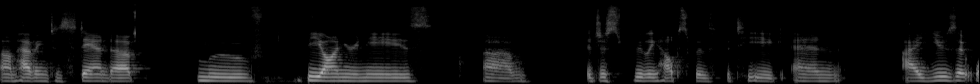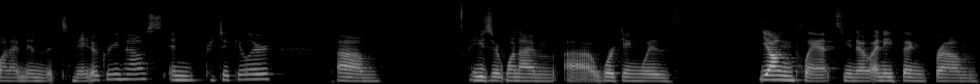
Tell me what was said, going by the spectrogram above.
um, having to stand up, move, be on your knees. Um, it just really helps with fatigue. And I use it when I'm in the tomato greenhouse in particular. Um, I use it when I'm uh, working with young plants, you know, anything from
